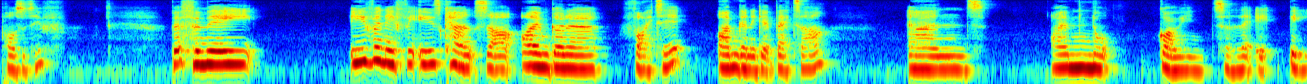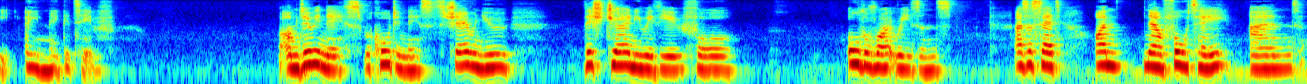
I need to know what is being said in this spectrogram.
positive. But for me, even if it is cancer, I'm going to fight it. I'm going to get better. And I'm not going to let it be a negative. But I'm doing this, recording this, sharing you this journey with you for all the right reasons. As I said, I'm now 40 and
